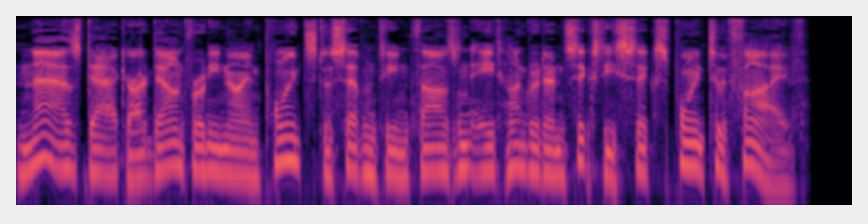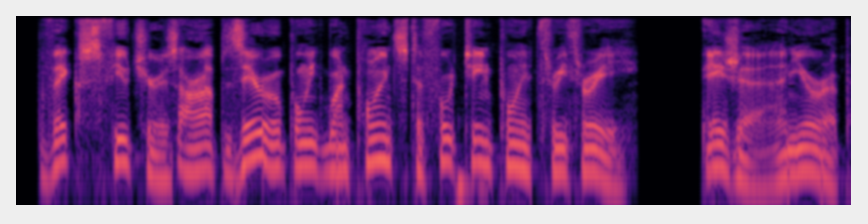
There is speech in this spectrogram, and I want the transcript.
Nasdaq are down 49 points to 17,866.25. VIX futures are up 0.1 points to 14.33. Asia and Europe.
